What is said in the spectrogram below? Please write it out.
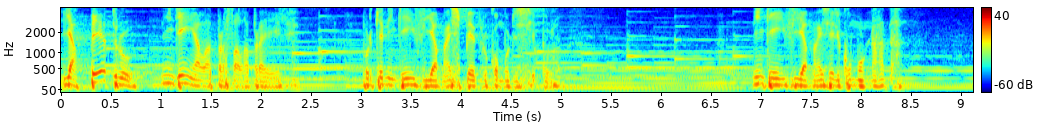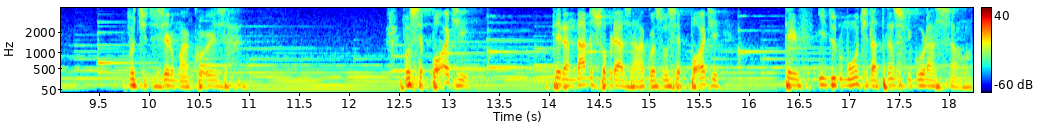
e a Pedro, ninguém ia lá para falar para ele, porque ninguém via mais Pedro como discípulo, ninguém via mais ele como nada. Vou te dizer uma coisa: você pode ter andado sobre as águas, você pode ter ido no monte da transfiguração,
